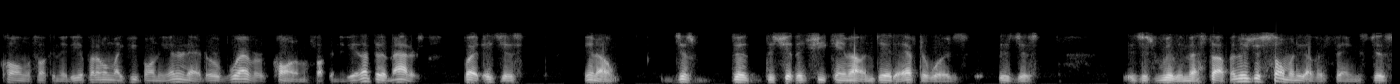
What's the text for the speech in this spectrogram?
call him a fucking idiot, but I don't like people on the internet or wherever calling him a fucking idiot. Not that it matters, but it's just, you know, just the the shit that she came out and did afterwards is just is just really messed up. And there's just so many other things. Just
